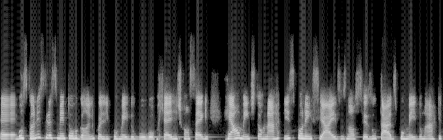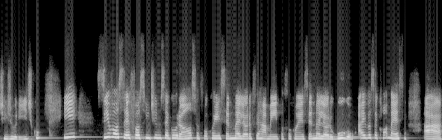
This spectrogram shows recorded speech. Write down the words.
é, buscando esse crescimento orgânico ali por meio do Google, porque aí a gente consegue realmente tornar exponenciais os nossos resultados por meio do marketing jurídico. E se você for sentindo segurança, for conhecendo melhor a ferramenta, for conhecendo melhor o Google, aí você começa a,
